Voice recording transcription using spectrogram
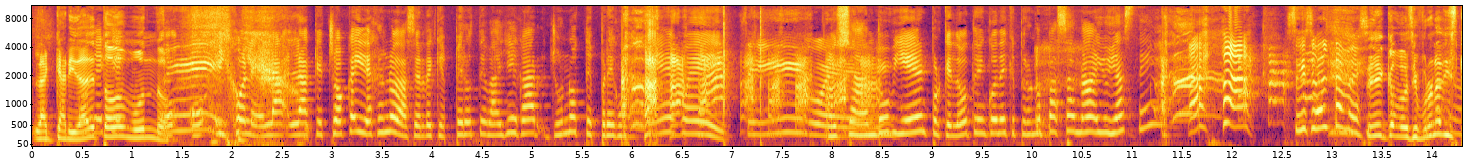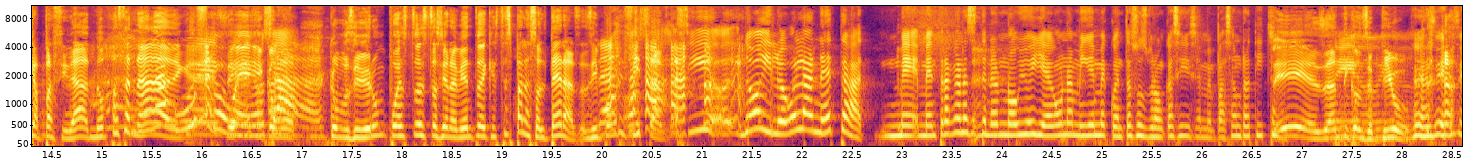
La caridad de de todo que- mundo. O, híjole, la, la que choca y déjenlo de hacer de que, pero te va a llegar. Yo no te pregunté, güey. Sí, güey. O sea, ando bien, porque luego te den cuenta de que, pero no pasa nada. Yo ya sé. Sí, suéltame. Sí, como si fuera una discapacidad. No pasa nada. de que- gusto, sí, como, sea- como si hubiera un puesto de estacionamiento de que este es para las solteras. Así, pobrecitas. Sí, no, y luego la neta, me, me entran ganas de tener novio y llega una amiga y me cuenta sus broncas y se me pasa un ratito. Sí, es anticonceptivo. Sí, sí, sí.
